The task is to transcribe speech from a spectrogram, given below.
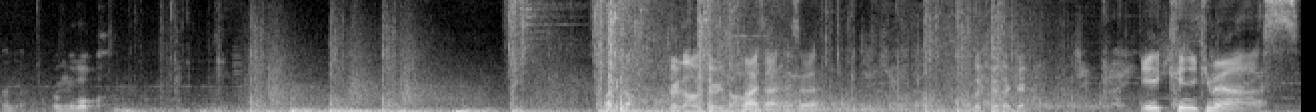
なんだロングボウかあれか。一人だ一人だ。ナイスナイスナイあと一人だけ。ス一気に決めます。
